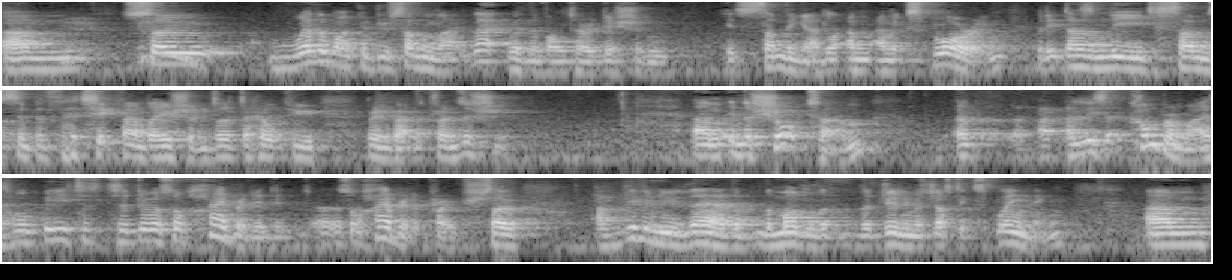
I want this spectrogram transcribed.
Um, so whether one could do something like that with the Voltaire edition it's something i am exploring, but it does need some sympathetic foundation to, to help you bring about the transition. Um, in the short term, uh, at least a compromise will be to, to do a sort of hybrid, a sort of hybrid approach. So I've given you there the, the model that, that Gillian was just explaining. Um,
